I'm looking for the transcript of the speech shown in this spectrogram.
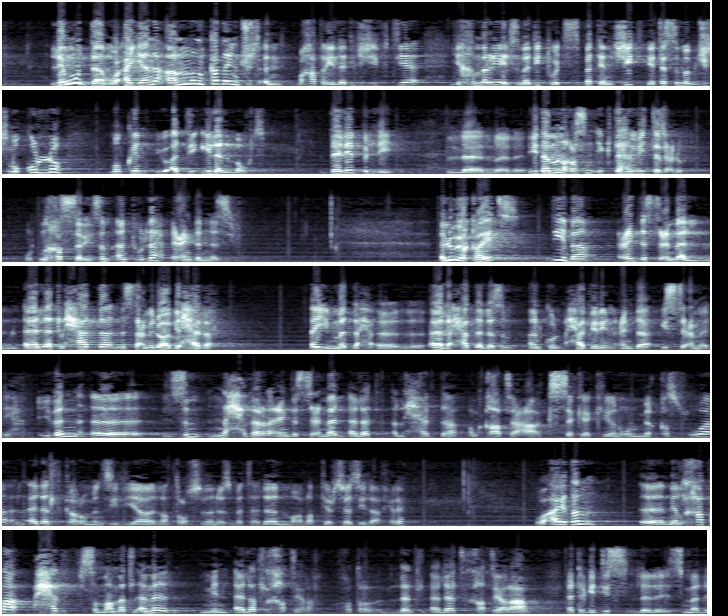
لمدة معينة أن نقضي جزءا. بخاطر إلا الجيفت يخمر يلزم هذه توتثبت الجيت يتسمم جسمه كله ممكن يؤدي إلى الموت. دليل باللي إذا من غرسن اكتهمي تزعلو. وتنخسر يلزم ان تولاه عند النزيف. الوقاية ديما عند استعمال الآلات الحادة نستعملها بحذر. أي مادة آه، آلة حادة لازم نكون حذرين عند استعمالها إذا آه، لازم نحذر عند استعمال الآلات الحادة القاطعة كالسكاكين والمقص والآلات الكارومنزيلية لانتروسفونوز مثلا لا بيرسوز إلى آخره وأيضا آه، من الخطأ حذف صمامات الأمان من الآلات الخطيرة خطر الآلات خطيرة ديس اسمها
